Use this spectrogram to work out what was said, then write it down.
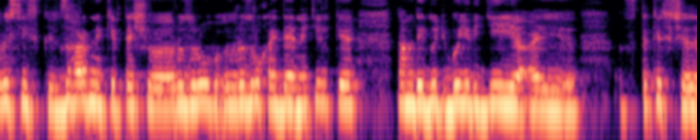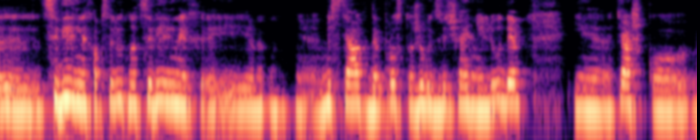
російських загарбників, те, що розру- розруха йде не тільки там, де йдуть бойові дії, а й в таких цивільних, абсолютно цивільних місцях, де просто живуть звичайні люди, і тяжко е,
